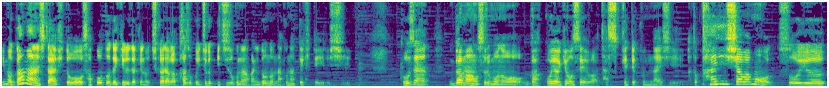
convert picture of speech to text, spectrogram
今我慢した人をサポートできるだけの力が家族一一族の中にどんどんなくなってきているし、当然我慢をするものを学校や行政は助けてくんないし、あと会社はもうそういう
